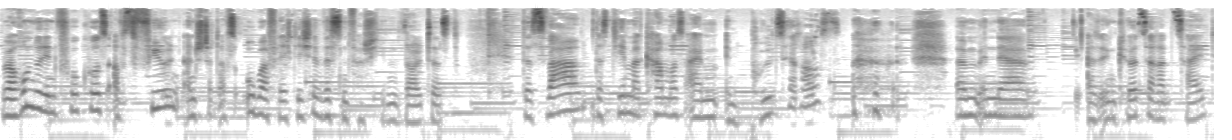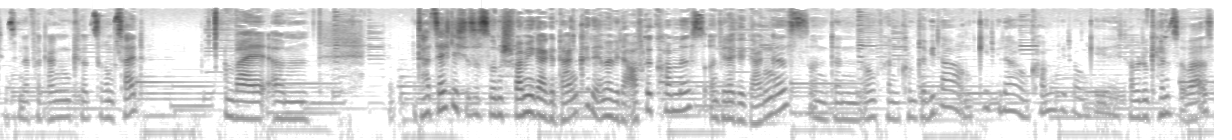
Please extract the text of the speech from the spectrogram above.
Warum du den Fokus aufs Fühlen anstatt aufs oberflächliche Wissen verschieben solltest. Das war, das Thema kam aus einem Impuls heraus ähm, in der also in kürzerer Zeit, jetzt in der vergangenen kürzeren Zeit, weil ähm, tatsächlich ist es so ein schwammiger Gedanke, der immer wieder aufgekommen ist und wieder gegangen ist und dann irgendwann kommt er wieder und geht wieder und kommt wieder und geht wieder. Ich glaube, du kennst sowas.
